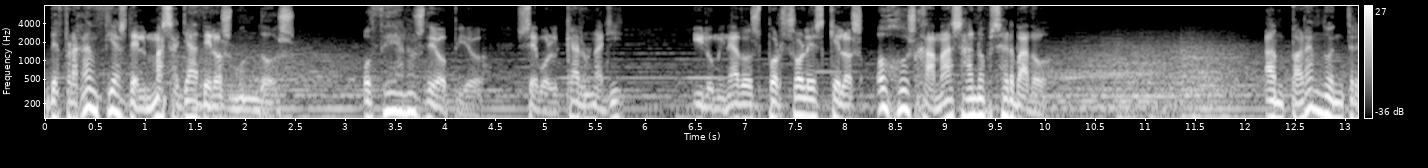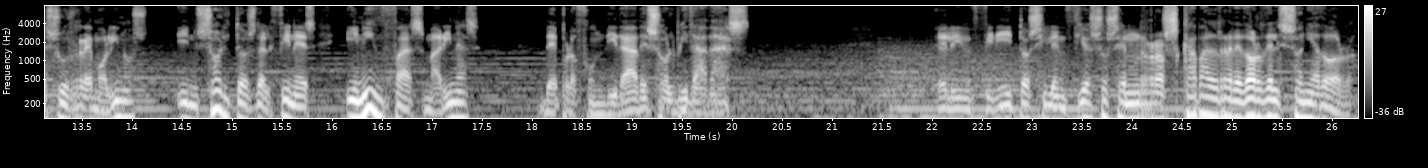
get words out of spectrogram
de fragancias del más allá de los mundos. Océanos de opio se volcaron allí, iluminados por soles que los ojos jamás han observado. Amparando entre sus remolinos insólitos delfines y ninfas marinas de profundidades olvidadas. El infinito silencioso se enroscaba alrededor del soñador,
